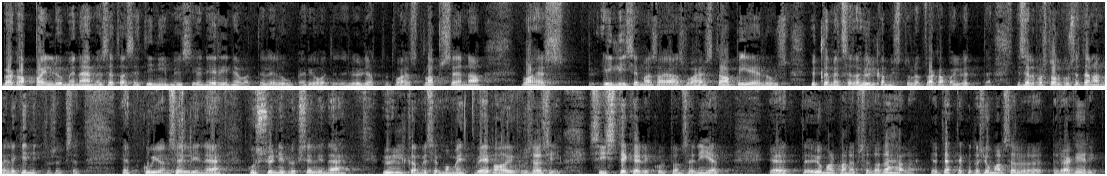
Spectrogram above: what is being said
väga palju me näeme sedasi, et inimesi on erinevatel eluperioodidel hüljatud, vahest lapsena, vahest hilisemas ajas, vahest abielus, ütleme, et seda hülgamist tuleb väga palju ette. ja sellepärast olgu see täna meile kinnituseks, et, et kui on selline, kus sünnib üks selline hülgamise moment või ebaõigluse asi, siis tegelikult on see nii, et, et jumal paneb seda tähele ja teate, kuidas jumal sellele reageerib.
